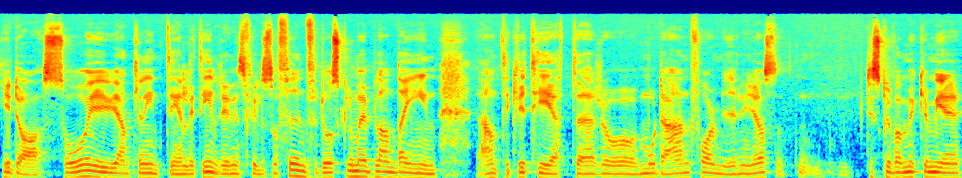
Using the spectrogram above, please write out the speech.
idag, så är ju egentligen inte enligt inredningsfilosofin, för då skulle man ju blanda in antikviteter och modern formgivning. Det skulle vara mycket mer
